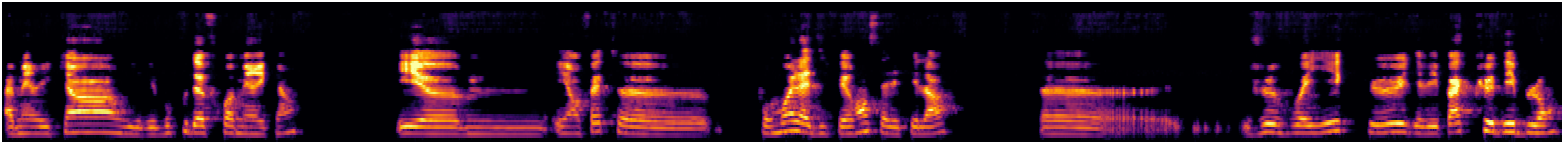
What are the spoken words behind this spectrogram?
américains où il y avait beaucoup d'Afro-Américains. Et, et en fait, pour moi, la différence, elle était là. je voyais qu'il n'y avait pas que des blancs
